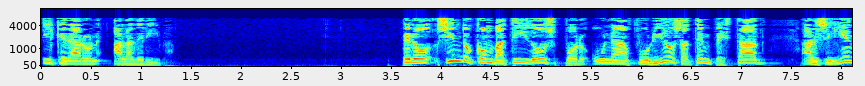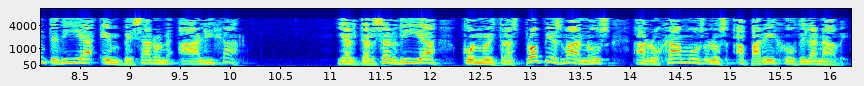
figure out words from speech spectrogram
y quedaron a la deriva. Pero siendo combatidos por una furiosa tempestad, al siguiente día empezaron a alijar. Y al tercer día, con nuestras propias manos, arrojamos los aparejos de la nave.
